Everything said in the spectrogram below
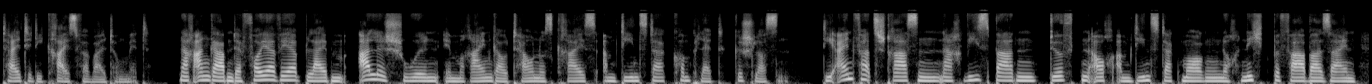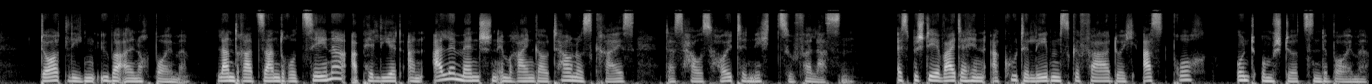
teilte die Kreisverwaltung mit. Nach Angaben der Feuerwehr bleiben alle Schulen im Rheingau-Taunus-Kreis am Dienstag komplett geschlossen. Die Einfahrtsstraßen nach Wiesbaden dürften auch am Dienstagmorgen noch nicht befahrbar sein, dort liegen überall noch Bäume. Landrat Sandro Zehner appelliert an alle Menschen im Rheingau-Taunus-Kreis, das Haus heute nicht zu verlassen. Es bestehe weiterhin akute Lebensgefahr durch Astbruch und umstürzende Bäume.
